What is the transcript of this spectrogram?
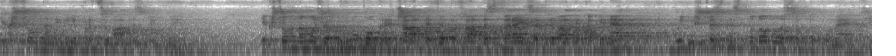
якщо вона не вміє працювати з людьми? Якщо вона може грубо кричати, випихати з дверей, закривати кабінет, бо їй щось не сподобалося в документі.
